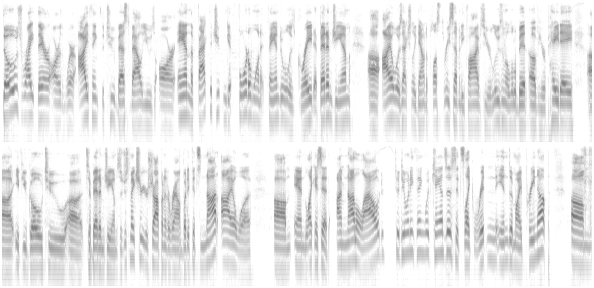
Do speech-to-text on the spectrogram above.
those right there are where I think the two best values are. And the fact that you can get four to one at FanDuel is great. At BetMGM, uh, Iowa is actually down to plus 375, so you're losing a little bit of your payday uh, if you go to uh, to BetMGM. So just make sure you're shopping it around. But if it's not Iowa, um, and like I said, I'm not allowed to do anything with Kansas. It's like written into my prenup. Um,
